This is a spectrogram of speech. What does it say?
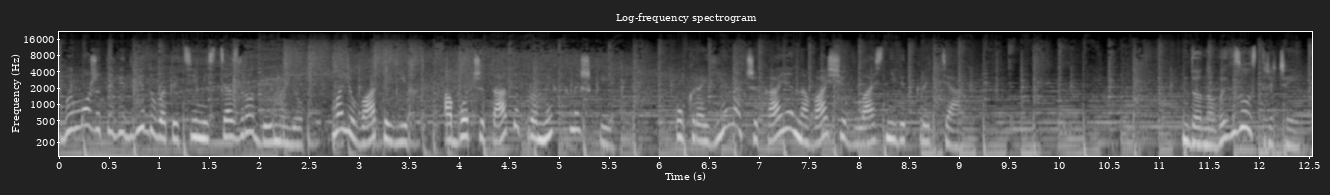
ви можете відвідувати ці місця з родиною, малювати їх або читати про них книжки. Україна чекає на ваші власні відкриття. До нових зустрічей!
